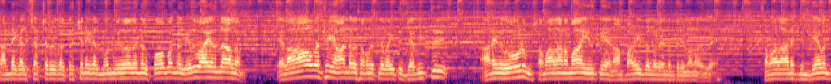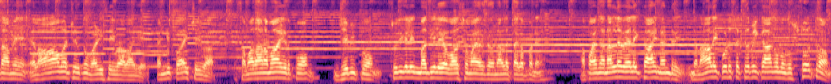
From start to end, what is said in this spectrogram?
சண்டைகள் சச்சரவுகள் பிரச்சனைகள் முன் விரோதங்கள் கோபங்கள் எதுவாக இருந்தாலும் எல்லாவற்றையும் ஆண்டவர் சமூகத்தில் வைத்து ஜபித்து அனைவரோடும் சமாதானமாக இருக்க நாம் பழகிக்கொள்ள வேண்டும் தெரியுமானவர்களே சமாதானத்தின் தேவன் தாமே எல்லாவற்றிற்கும் வழி செய்வாராக. கண்டிப்பாக செய்வார். சமாதானமாக இருப்போம் ஜெபிப்போம். துதிகளின் மத்தியிலே வாசமாக இருக்கிற நல்ல தகப்பனே. அப்போ இந்த நல்ல வேலைக்காய் நன்றி. இந்த நாளை கொடுத்த கிருமைக்காக உங்களுக்கு ஸ்தோத்திரம்.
